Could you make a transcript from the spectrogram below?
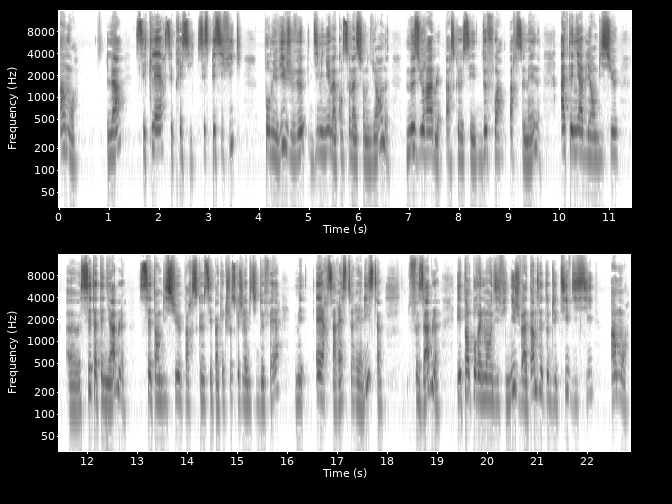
un mois. Là, c'est clair, c'est précis, c'est spécifique. Pour mieux vivre, je veux diminuer ma consommation de viande, mesurable parce que c'est deux fois par semaine, atteignable et ambitieux, euh, c'est atteignable, c'est ambitieux parce que c'est pas quelque chose que j'ai l'habitude de faire, mais R, ça reste réaliste, faisable, et temporellement défini, je vais atteindre cet objectif d'ici un mois.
